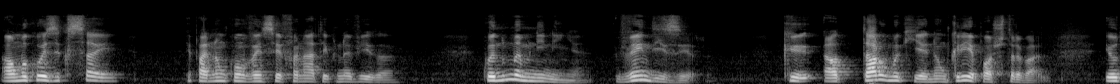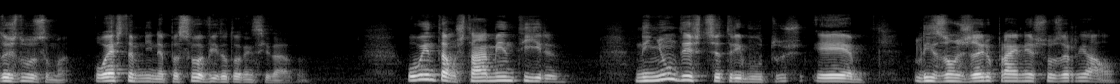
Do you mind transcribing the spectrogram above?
há uma coisa que sei. Epá, não convém ser fanático na vida. Quando uma menininha vem dizer que ao tauromaquia não queria pós-trabalho, eu das duas uma, ou esta menina passou a vida toda em cidade, ou então está a mentir. Nenhum destes atributos é lisonjeiro para a Inês Souza Real.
